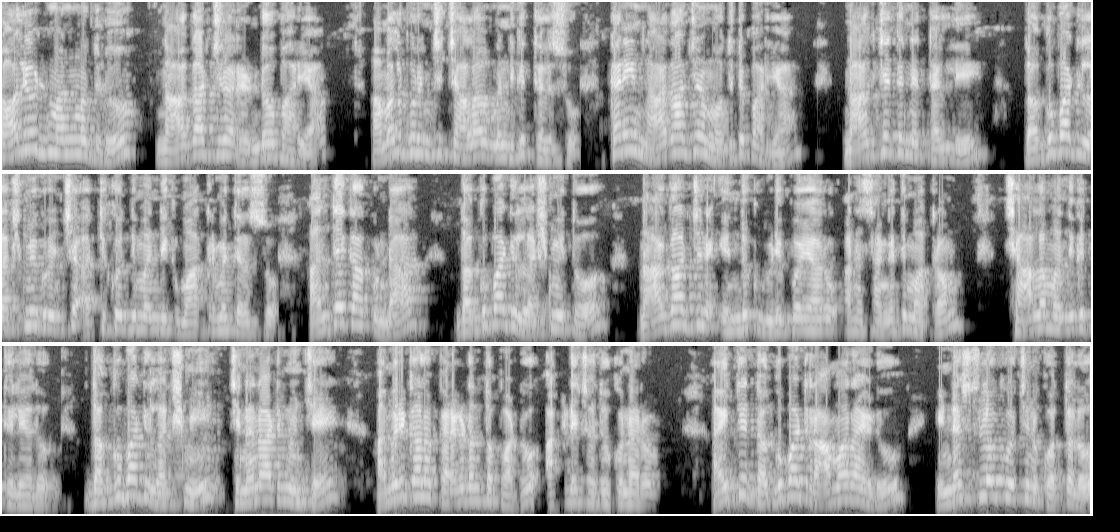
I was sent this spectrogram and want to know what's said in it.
టాలీవుడ్ మన్మధుడు నాగార్జున రెండో భార్య అమల్ గురించి చాలా మందికి తెలుసు. కానీ నాగార్జున మొదటి భార్య నాగచైతన్య తల్లి దగ్గుబాటి లక్ష్మి గురించి అతి కొద్ది మందికి మాత్రమే తెలుసు. అంతేకాకుండా దగ్గుబాటి లక్ష్మితో నాగార్జున ఎందుకు విడిపోయారు అన్న సంగతి మాత్రం చాలా మందికి తెలియదు. దగ్గుబాటి లక్ష్మి చిన్ననాటి నుంచే అమెరికాలో పెరగడంతో పాటు అక్కడే చదువుకున్నారు. అయితే దగ్గుబాటి రామానాయుడు ఇండస్ట్రీలోకి వచ్చిన కొత్తలో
